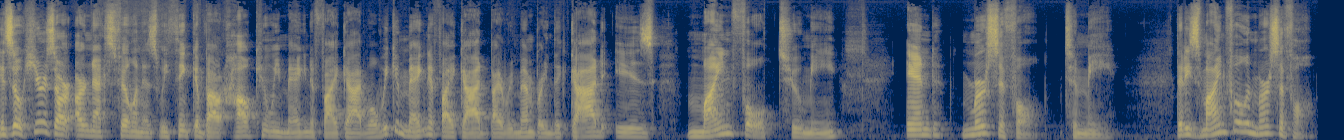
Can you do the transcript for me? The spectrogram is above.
And so here's our, our next fill in as we think about how can we magnify God? Well, we can magnify God by remembering that God is mindful to me and merciful to me. That he's mindful and merciful.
